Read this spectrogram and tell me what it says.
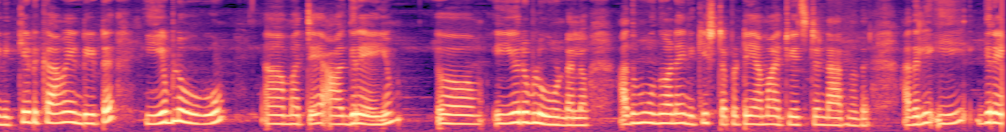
എനിക്കെടുക്കാൻ വേണ്ടിയിട്ട് ഈ ബ്ലൂവും മറ്റേ ആ ഗ്രേയും ഈ ഒരു ബ്ലൂ ഉണ്ടല്ലോ. അത് മൂന്നുമാണ് എനിക്ക് ഇഷ്ടപ്പെട്ട് ഞാൻ മാറ്റി വെച്ചിട്ടുണ്ടായിരുന്നത്. അതിൽ ഈ ഗ്രേ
